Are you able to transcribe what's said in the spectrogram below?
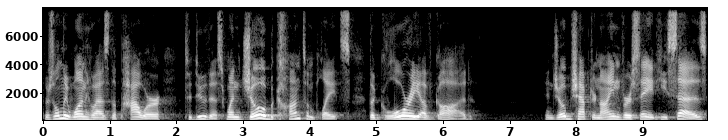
There's only one who has the power to do this. When Job contemplates the glory of God, in Job chapter 9, verse 8, he says,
